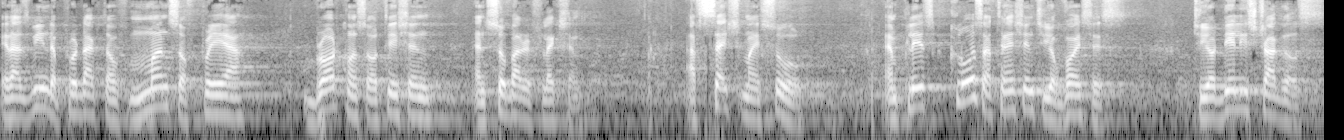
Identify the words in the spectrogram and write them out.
it has been the product of months of prayer, broad consultation, and sober reflection. I've searched my soul and placed close attention to your voices, to your daily struggles,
